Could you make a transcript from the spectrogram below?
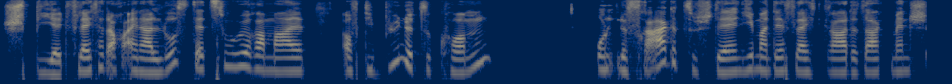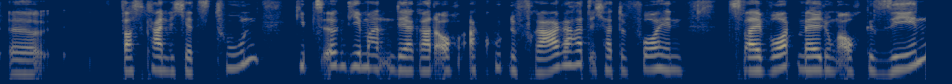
spielt. Vielleicht hat auch einer Lust, der Zuhörer mal auf die Bühne zu kommen und eine Frage zu stellen. Jemand, der vielleicht gerade sagt, Mensch, äh, was kann ich jetzt tun? Gibt es irgendjemanden, der gerade auch akut eine Frage hat? Ich hatte vorhin zwei Wortmeldungen auch gesehen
